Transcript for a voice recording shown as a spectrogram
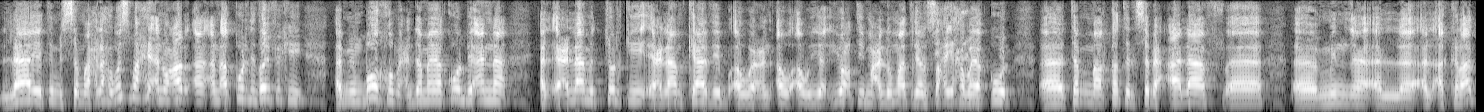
لا يتم السماح له. واسمحي أعر- أن أقول لضيفك من بوخم عندما يقول بأن الإعلام التركي إعلام كاذب أو أو أو يعطي معلومات غير صحيحة ويقول آه، تم قتل سبع آلاف آه، آه، من آه، ال- الأكراد.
